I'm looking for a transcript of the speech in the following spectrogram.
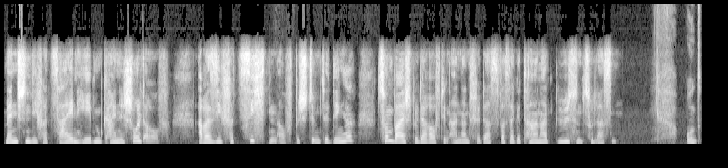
Menschen, die verzeihen, heben keine Schuld auf. Aber sie verzichten auf bestimmte Dinge, zum Beispiel darauf, den anderen für das, was er getan hat, büßen zu lassen. Und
